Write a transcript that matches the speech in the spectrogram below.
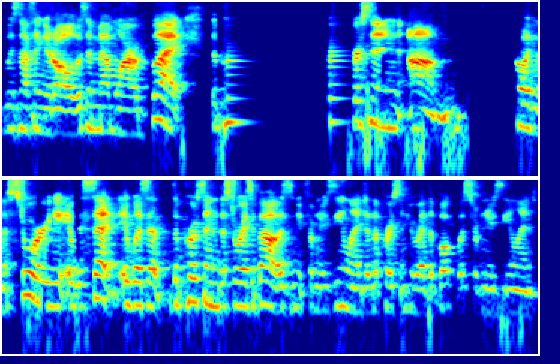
was nothing at all. It was a memoir, but the person um, telling the story, it was set. It was a the person the story is about is from New Zealand, and the person who read the book was from New Zealand,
